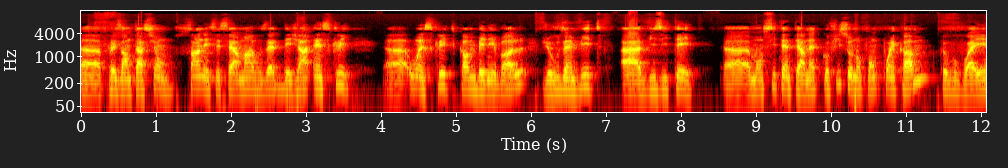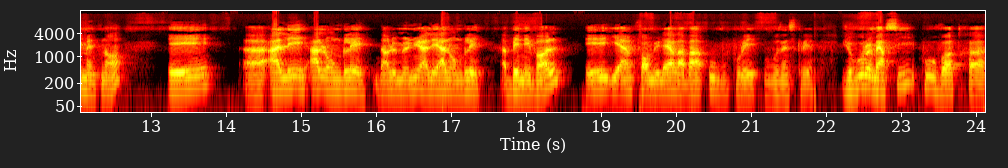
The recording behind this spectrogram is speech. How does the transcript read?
euh, présentation sans nécessairement vous être déjà inscrit euh, ou inscrite comme bénévole, je vous invite à visiter euh, mon site internet kofisonopon.com que vous voyez maintenant et euh, aller à l'onglet, dans le menu, aller à l'onglet euh, bénévole et il y a un formulaire là-bas où vous pourrez vous inscrire. Je vous remercie pour votre euh,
